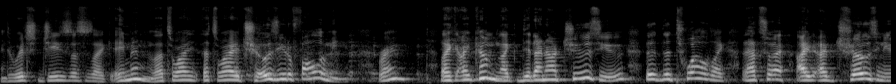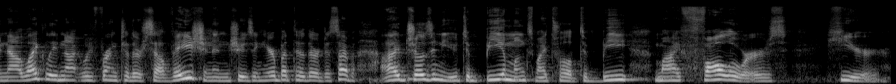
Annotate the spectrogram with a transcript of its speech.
And to which Jesus is like, Amen. That's why, that's why I chose you to follow me, right? Like I come, like, did I not choose you? The, the 12, like, that's why I, I've chosen you. Now, likely not referring to their salvation in choosing here, but to their disciple. I've chosen you to be amongst my 12, to be my followers here.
